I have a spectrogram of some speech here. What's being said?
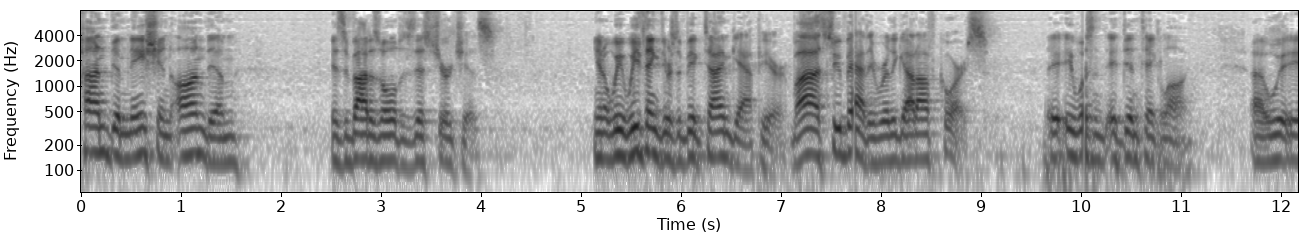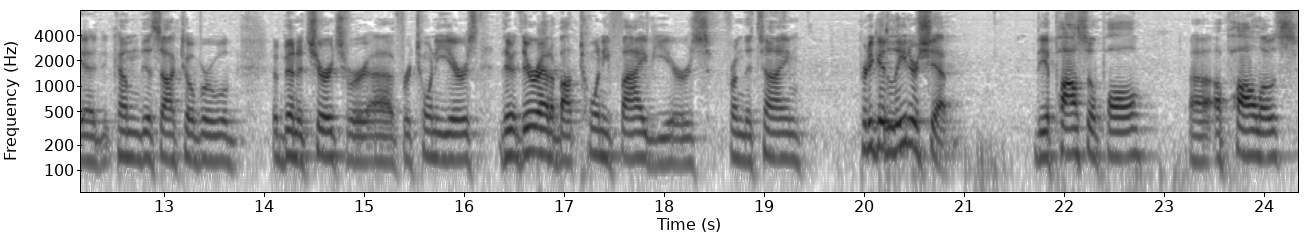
condemnation on them, is about as old as this church is. You know, we, we think there's a big time gap here. Well, it's too bad. They really got off course. It, it wasn't, it didn't take long. Uh, we, uh, come this October, we'll have been a church for, uh, for 20 years. They're, they're at about 25 years from the time. Pretty good leadership. The Apostle Paul, uh, Apollos,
